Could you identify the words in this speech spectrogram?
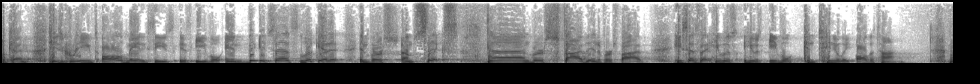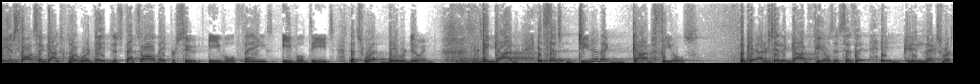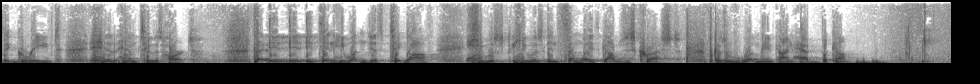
Okay? He's grieved. All of sees is evil. And it says, look at it in verse um, 6 and verse 5, the end of verse 5. He says that he was, he was evil continually, all the time. Man's thoughts had gotten to a point where they just, that's all they pursued. Evil things, evil deeds. That's what they were doing. And God, it says, do you know that God feels? Okay, understand that God feels. It says that it, in the next verse, it grieved him to his heart. That it, it, it, didn't. He wasn't just ticked off. He was. He was. In some ways, God was just crushed because of what mankind had become.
